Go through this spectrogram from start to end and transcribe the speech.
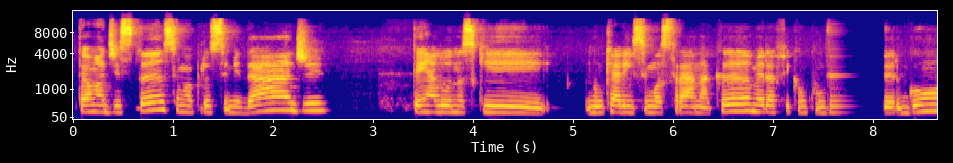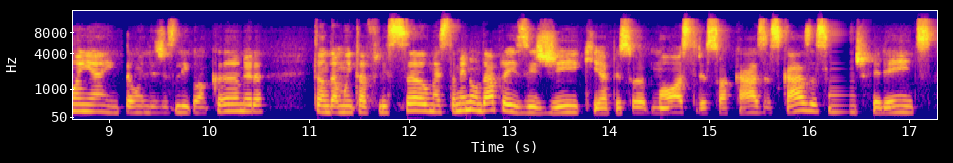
Então, uma distância, uma proximidade. Tem alunos que não querem se mostrar na câmera, ficam com vergonha, então eles desligam a câmera. Então dá muita aflição, mas também não dá para exigir que a pessoa mostre a sua casa. As casas são diferentes,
